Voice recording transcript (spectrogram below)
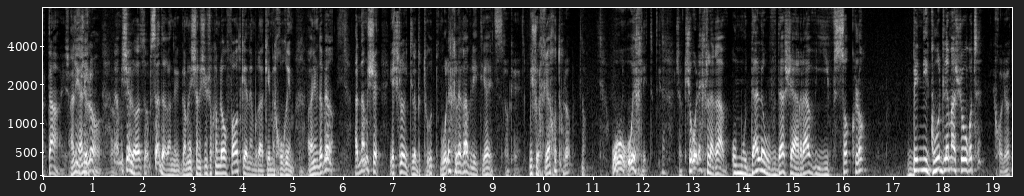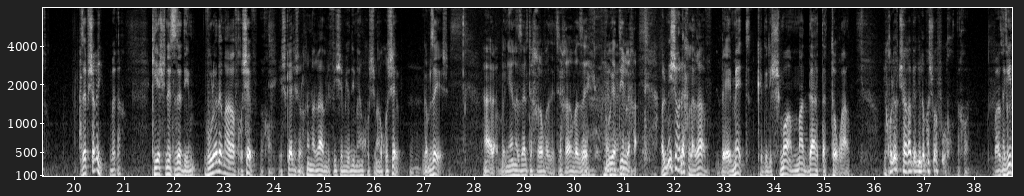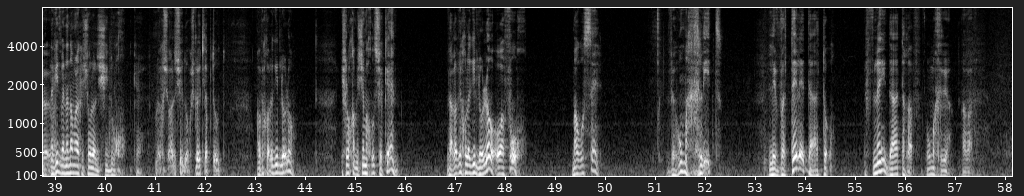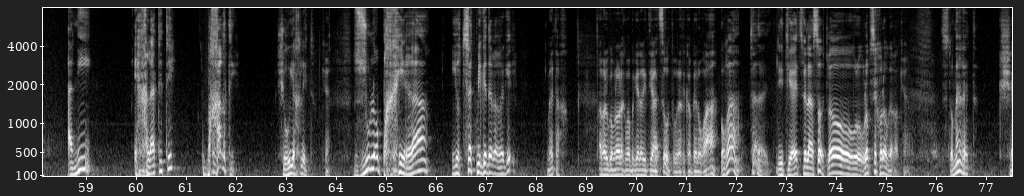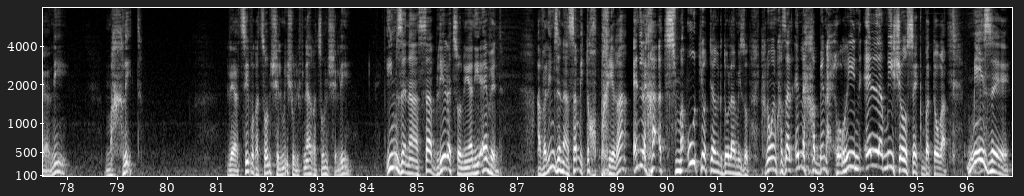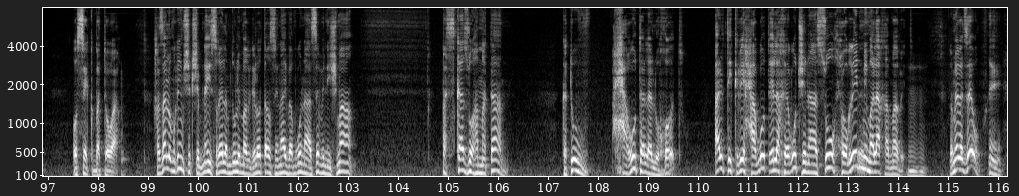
אתה, יש אני, אנשים אני. שלא. לא, מי שלא, אז בסדר, אני, גם יש אנשים שהולכים להופעות כי אין להם ברירה, כי הם מכורים. אבל אני מדבר, אדם שיש לו התלבטות, והוא הולך לרב להתייעץ. אוקיי. מישהו הכריח אותו? לא. לא. הוא, הוא החליט. עכשיו, כשהוא הולך לרב, הוא מודע לעובדה שהרב יפסוק לו בניגוד למה שהוא רוצה? יכול להיות, זה אפשרי. בטח. כי יש שני צדדים, והוא לא יודע מה הרב חושב. נכון. יש כאלה שהולכים לרב לפי שהם יודעים מה, חושב, מה הוא חושב. גם זה יש. הלאה, בעניין הזה אל תחרב על זה, תלך לרב הזה, הוא יתיר לך. אבל מי שהולך לרב באמת כדי לשמוע מה דעת התורה, יכול להיות שהרב יגיד לו משהו הפוך. נכון. נגיד, נגיד בן אדם הולך לשאול על שידוך. כן. הוא הולך לשאול על שידוך, יש לו התלבטות. הרב יכול להגיד לו לא. יש לו 50 אחוז שכן. והרב יכול להגיד לו לא, או הפוך. מה הוא עושה? והוא מחליט לבטל את דעתו לפני דעת הרב. הוא מכריע, הרב. אני החלטתי, בחרתי, שהוא יחליט. כן. זו לא בחירה יוצאת מגדר הרגיל? בטח. אבל הוא גם לא הולך כבר בגדר התייעצות, הוא הולך לקבל הוראה. הוראה, בסדר, להתייעץ ולעשות, לא, הוא לא פסיכולוג הרב. כן. זאת אומרת, כשאני מחליט להציב רצון של מישהו לפני הרצון שלי, אם זה נעשה בלי רצוני, אני עבד. אבל אם זה נעשה מתוך בחירה, אין לך עצמאות יותר גדולה מזאת. אנחנו אומרים חז"ל, אין לך בן חורין אלא מי שעוסק בתורה. מי זה עוסק בתורה? חז"ל אומרים שכשבני ישראל עמדו למרגלות הר סיני ואמרו נעשה ונשמע, פסקה זו המתן. כתוב חרוט על הלוחות, אל תקרי חרוט אלא חירות שנעשו חורין ממלאך המוות. זאת אומרת, זהו,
